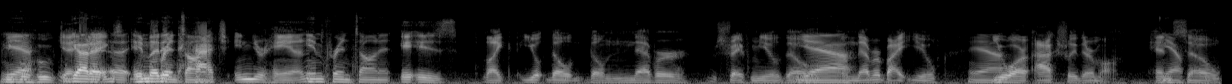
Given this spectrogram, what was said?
People Yeah, who you get gotta, eggs uh, and let it imprint on it. hatch in your hand, Imprint on it. it is like you they'll they'll never stray from you. They'll Yeah. they'll never bite you Yeah. you are actually their mom. And Yeah. so,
